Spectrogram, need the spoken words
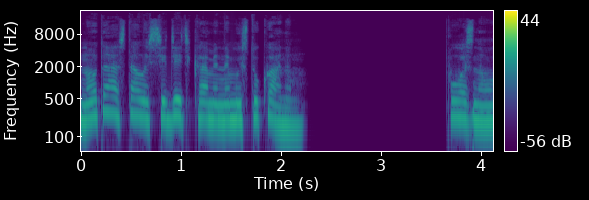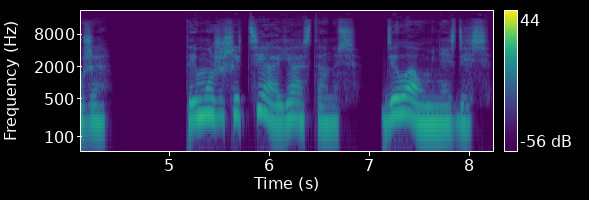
но та осталась сидеть каменным истуканом. «Поздно уже. Ты можешь идти, а я останусь. Дела у меня здесь».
